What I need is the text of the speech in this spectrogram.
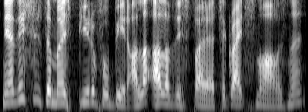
Now, this is the most beautiful bit. I, lo- I love this photo. It's a great smile, isn't it?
